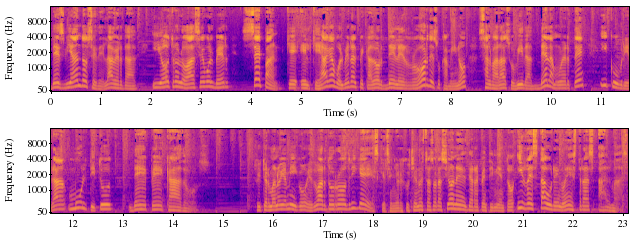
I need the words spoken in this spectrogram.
desviándose de la verdad, y otro lo hace volver, sepan que el que haga volver al pecador del error de su camino, salvará su vida de la muerte y cubrirá multitud de pecados. Soy tu hermano y amigo Eduardo Rodríguez. Que el Señor escuche nuestras oraciones de arrepentimiento y restaure nuestras almas.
